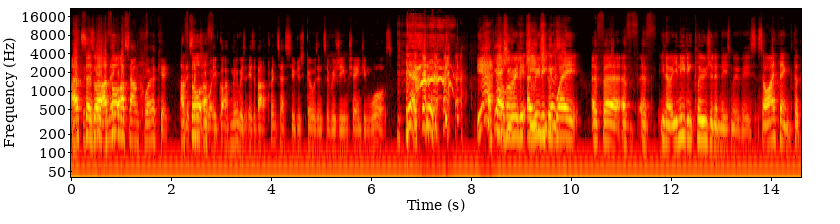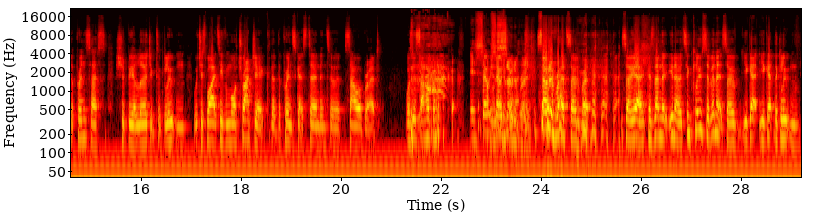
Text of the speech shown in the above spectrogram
I have to say as well, I making thought I, sound quirky. I've but thought essentially, of- what you've got of movies is about a princess who just goes into regime-changing wars. yeah, it's good. Yeah, Yeah, she- a really a she- really she good goes- way of, uh, of of you know you need inclusion in these movies. So I think that the princess should be allergic to gluten, which is why it's even more tragic that the prince gets turned into sour bread. Was it sour bread? It's so soda, soda bread. bread. soda bread, soda bread. so yeah, because then you know it's inclusive, isn't it? So you get you get the gluten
